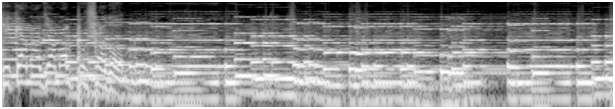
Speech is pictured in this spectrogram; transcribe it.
ঠিকানা জামালপুর সদর। Thank you.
